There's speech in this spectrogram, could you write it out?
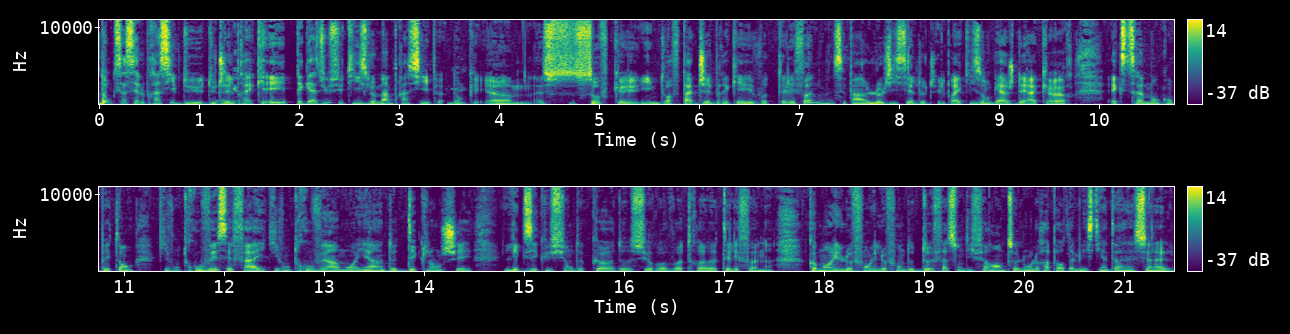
donc ça c'est le principe du, du, jailbreak. Et Pegasus utilise le même principe. Donc euh, sauf qu'ils ne doivent pas jailbreaker votre téléphone. C'est pas un logiciel de jailbreak. Ils engagent des hackers extrêmement compétents qui vont trouver ces failles qui vont trouver un moyen de déclencher l'exécution de code sur votre téléphone. Comment ils le font? Ils le font de deux façons différentes selon le rapport d'Amnesty International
